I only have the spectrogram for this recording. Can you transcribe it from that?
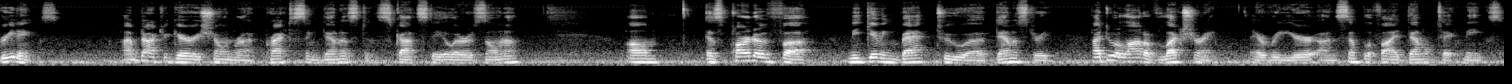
Greetings. I'm Dr. Gary Schoenrock, practicing dentist in Scottsdale, Arizona. Um, as part of uh, me giving back to uh, dentistry, I do a lot of lecturing every year on simplified dental techniques,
